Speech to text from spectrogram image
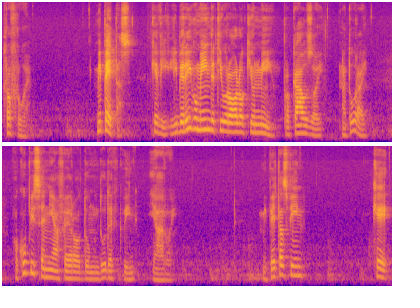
tro frue. Mi petas, che vi liberigu min de tiu rolo cium mi, pro causoi naturai, occupis en nia fero dum dudec quin iaroi. Mi petas vin che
